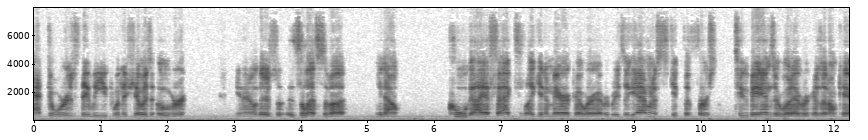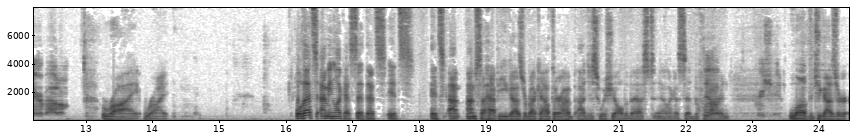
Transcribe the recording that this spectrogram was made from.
at doors, they leave when the show is over. You know, there's it's less of a you know cool guy effect like in America where everybody's like, yeah, I'm going to skip the first two bands or whatever because I don't care about them. Right, right. Well, that's. I mean, like I said, that's it's it's. I'm, I'm so happy you guys are back out there. I, I just wish you all the best. You know, like I said before, Yeah. and Appreciate love that you guys are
